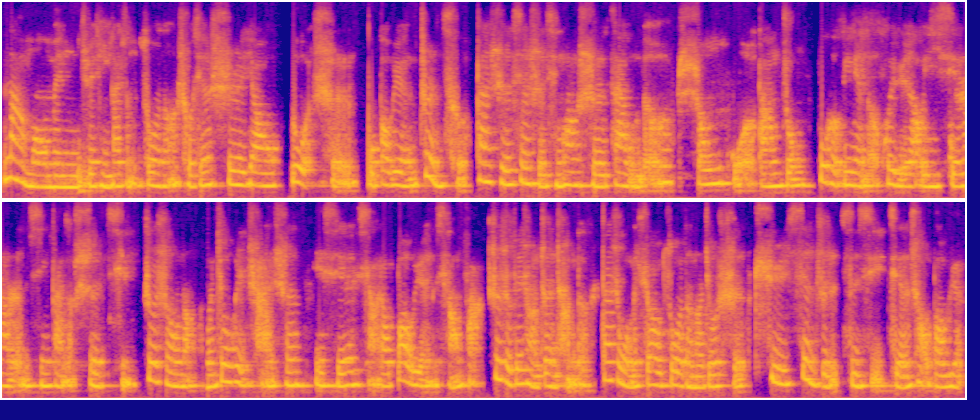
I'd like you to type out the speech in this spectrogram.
那么我们具体应该怎么做呢？首先是要落实不抱怨政策，但是现实情况是在我们的生活当中不可避免的会遇到一些让人心烦的事情，这时候呢，我们就会产生一些想要抱怨的想法，这是非常正常的。但是我们需要做的呢，就是去限制自己，减少抱怨。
